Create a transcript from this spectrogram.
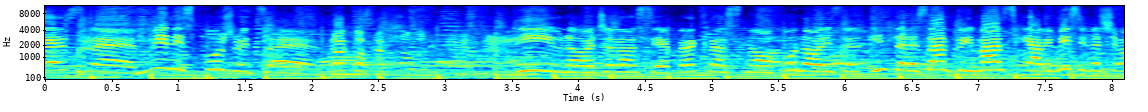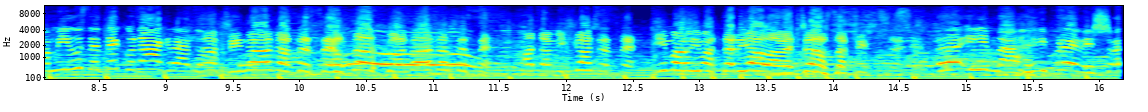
Jeste, mini spužvice. kako se provodite večera? Divno večeras je prekrasno, puno inter- interesantnih maski, ali mislim da ćemo mi uzeti neku nagradu. Znači, nadate se, jel tako? Nadate se. A da mi kažete, ima li materijala večera za čišćenje? E, ima i previše.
